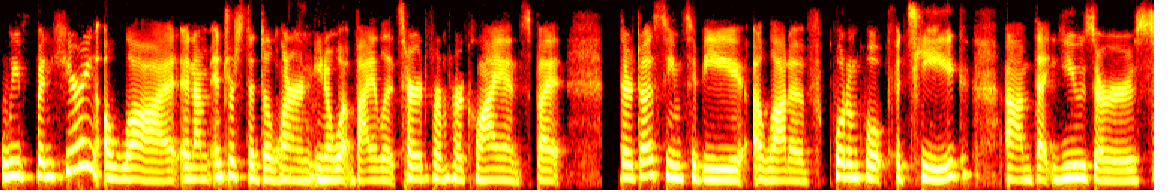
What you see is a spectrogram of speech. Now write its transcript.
we've been hearing a lot and i'm interested to learn you know, what Violet's heard from her clients, but there does seem to be a lot of quote unquote fatigue um, that users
